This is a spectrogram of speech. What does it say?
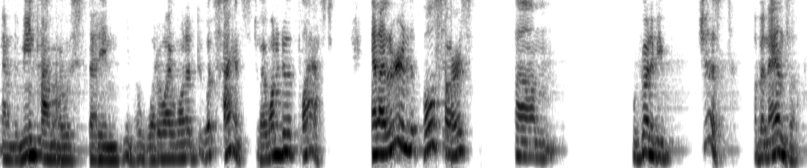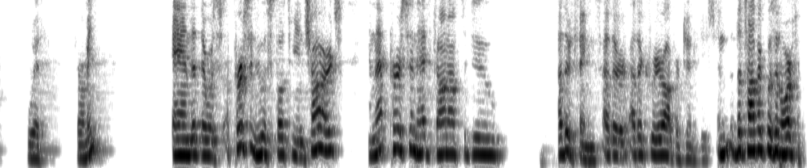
And in the meantime, I was studying, you know, what do I want to do? What science do I want to do with GLAST? And I learned that pulsars um, were going to be just a bonanza with Fermi. And that there was a person who was supposed to be in charge, and that person had gone off to do other things, other, other career opportunities. And the topic was an orphan.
